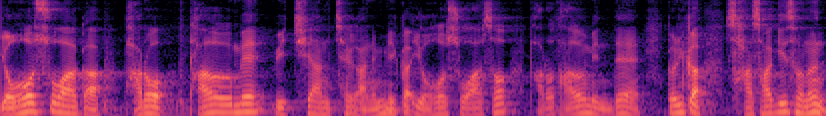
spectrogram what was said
여호수아가 바로 다음에 위치한 책 아닙니까? 여호수아서 바로 다음인데 그러니까 사사기서는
